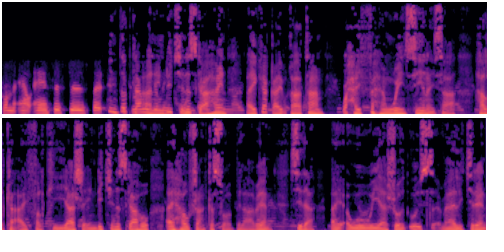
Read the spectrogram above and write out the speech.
from our ancestors. But in dadka aan indigeneska ahayn ay ka qayb qaataan. waxay faham weyn siinaysaa halka ay falkiyayaasha indigeneska ahu ay hawshan ka soo bilaabeen sida ay awoowayaashood u isticmaali jireen.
